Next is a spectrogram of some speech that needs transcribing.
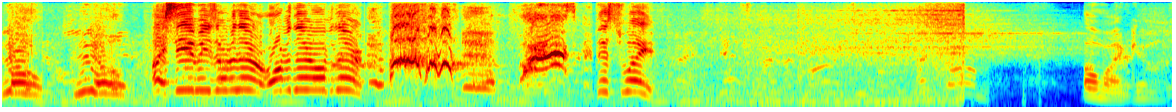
No, no. I see him. He's over there. Over there. Over there. Ah! This way. Oh my gosh.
